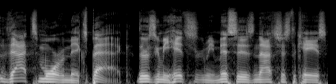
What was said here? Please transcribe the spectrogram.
That's more of a mixed bag. There's going to be hits, there's going to be misses, and that's just the case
